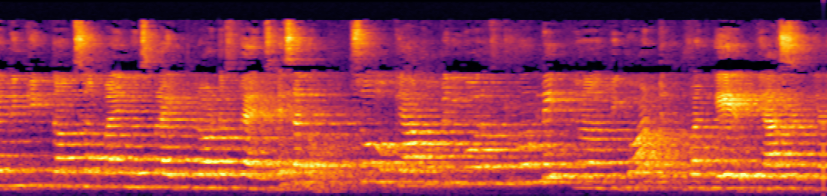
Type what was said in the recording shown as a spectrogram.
are drinking Thums Up and sprite lot of times yes or no? So cap opening over after only. Uh, we got one air gas gas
